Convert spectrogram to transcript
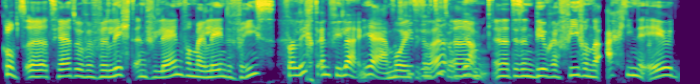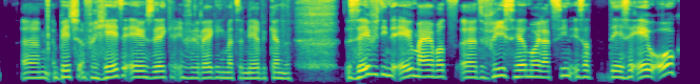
Klopt, uh, het gaat over Verlicht en Vilijn van Marleen de Vries. Verlicht en Vilijn. Ja, mooi titel. titel uh, ja. En het is een biografie van de 18e eeuw. Um, een beetje een vergeten eeuw, zeker in vergelijking met de meer bekende 17e eeuw. Maar wat uh, de Vries heel mooi laat zien, is dat deze eeuw ook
